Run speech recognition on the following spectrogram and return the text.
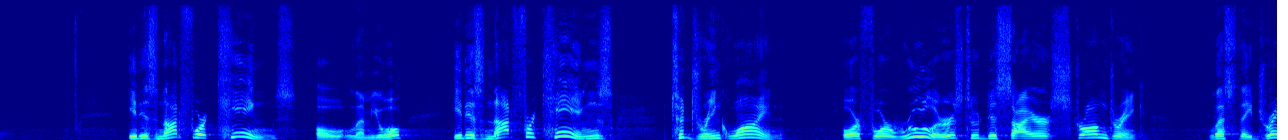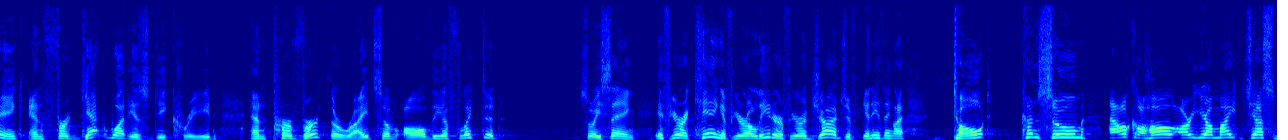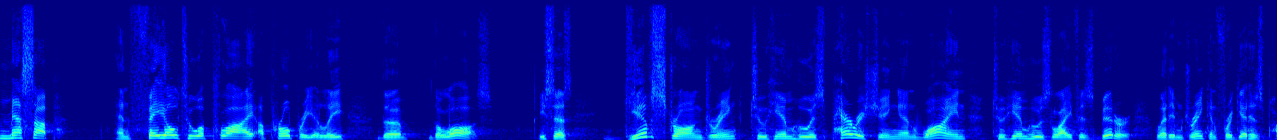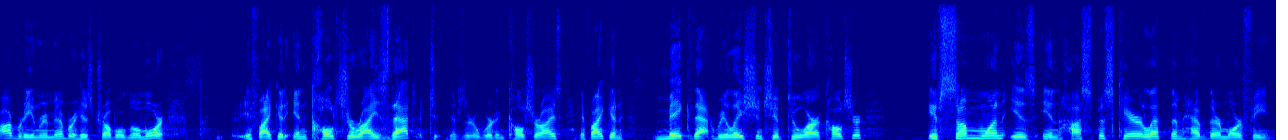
It is not for kings, O Lemuel, it is not for kings to drink wine, or for rulers to desire strong drink, lest they drink and forget what is decreed and pervert the rights of all the afflicted. So he's saying, if you're a king, if you're a leader, if you're a judge, if anything like don't consume alcohol or you might just mess up and fail to apply appropriately the, the laws. He says, Give strong drink to him who is perishing, and wine to him whose life is bitter. Let him drink and forget his poverty and remember his trouble no more. If I could enculturize that, is there a word enculturize? If I can make that relationship to our culture, if someone is in hospice care, let them have their morphine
